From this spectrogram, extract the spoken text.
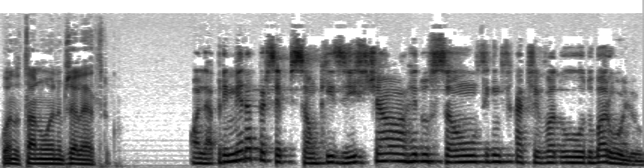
quando está no ônibus elétrico? Olha, a primeira percepção que existe é a redução significativa do, do barulho,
